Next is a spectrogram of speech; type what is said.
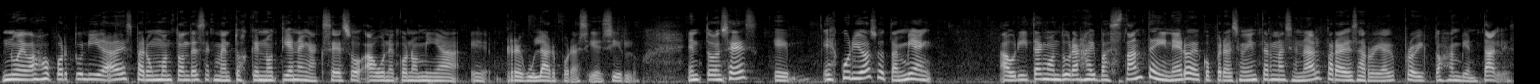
nuevas oportunidades para un montón de segmentos que no tienen acceso a una economía eh, regular, por así decirlo. Entonces, eh, es curioso también, ahorita en Honduras hay bastante dinero de cooperación internacional para desarrollar proyectos ambientales,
